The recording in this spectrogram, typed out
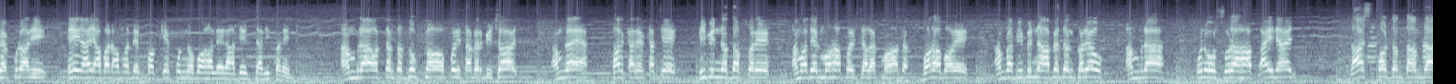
ফেব্রুয়ারি এই রায় আবার আমাদের পক্ষে পূর্ণ বহালের আদেশ জারি করেন। আমরা অত্যন্ত দুঃখ পরিতাপের বিষয়। আমরা সরকারের কাছে বিভিন্ন দপ্তরে, আমাদের মহাপরিচালক বরাবরে আমরা বিভিন্ন আবেদন করেও আমরা কোনো সুরাহা পাই নাই। লাস্ট পর্যন্ত আমরা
